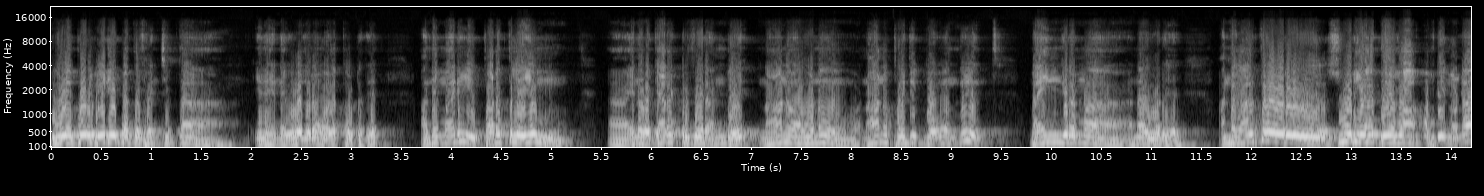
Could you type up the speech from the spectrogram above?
இவ்வளோ பேர் வீடியோ பார்த்த ஃப்ரெண்ட்ஷிப் தான் இதை என்னை இவ்வளோ தூரம் வளர்த்து விட்டது. அதே மாதிரி படத்துலையும் என்னோட கேரக்டர் பேர் அன்பு. நானும் அவனும் நானும் பிரதீப் வந்து பயங்கரமா என்ன ஒரு அந்த காலத்துல ஒரு சூர்யா தேவா அப்படின்னோம்னா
